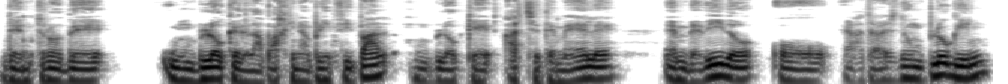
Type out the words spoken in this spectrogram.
dentro de un bloque de la página principal, un bloque HTML, embebido o a través de un plugin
